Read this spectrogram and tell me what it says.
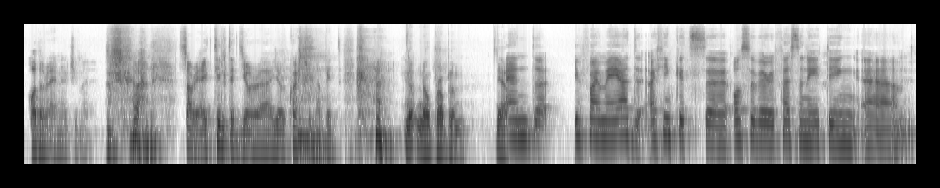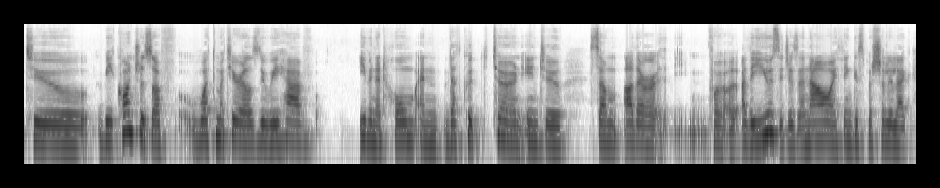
other energy sorry i tilted your uh, your question a bit No, no problem. Yeah. And uh, if I may add, I think it's uh, also very fascinating um, to be conscious of what materials do we have even at home and that could turn into some other for other usages. And now I think especially like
